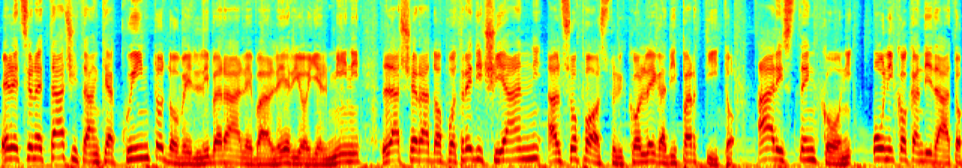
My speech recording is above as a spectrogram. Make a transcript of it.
Elezione tacita anche a Quinto dove il liberale Valerio Ielmini lascerà dopo 13 anni al suo posto il collega di partito Aris Tenconi, unico candidato.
